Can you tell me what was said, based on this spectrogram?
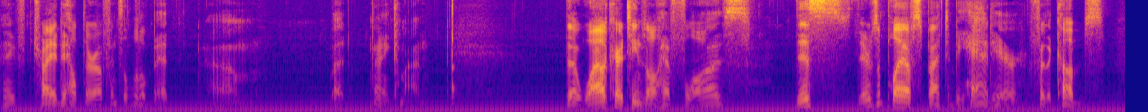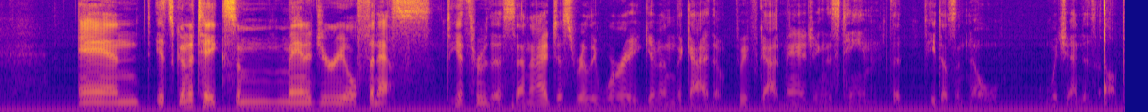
They've tried to help their offense a little bit, um, but I mean, come on. The wild card teams all have flaws. This there's a playoff spot to be had here for the Cubs, and it's going to take some managerial finesse get through this. And I just really worry, given the guy that we've got managing this team, that he doesn't know which end is up.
